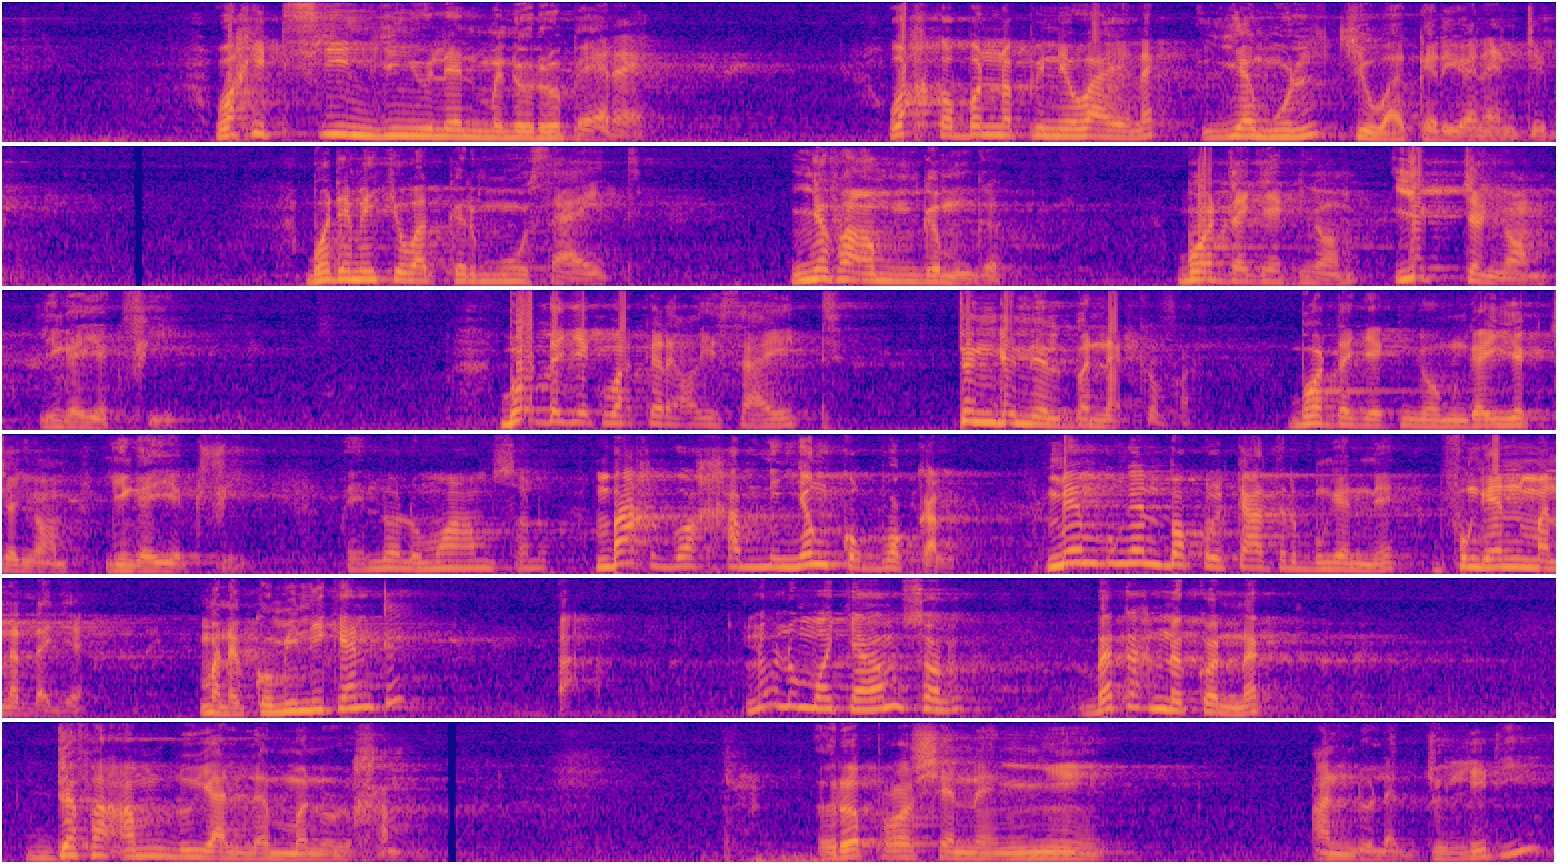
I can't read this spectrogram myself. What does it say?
waxit signe yi ñu leen mën a repérer wax ko ba noppi ni waaye nag yemul ci waa kër yonent bi boo demee ci waa kër Muusaa it ña fa am ngëm nga boo dajeek ñoom yëg ca ñoom li nga yëg fii boo dajeek waa kër Isaa it te ngëneel ba nekk fa boo dajeek ñoom nga yëg ca ñoom li nga yëg fii mais loolu moo am solo mbaax goo xam ni ña ngi ko bokkal même bu ngeen bokkul cadre bu ngeen ne fu ngeen mën a daje mën a communiquente waaw ah, loolu moo ca am solo ba tax na kon nag dafa am lu yàlla mënul xam reproché na ñi àndul ak jullit yi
